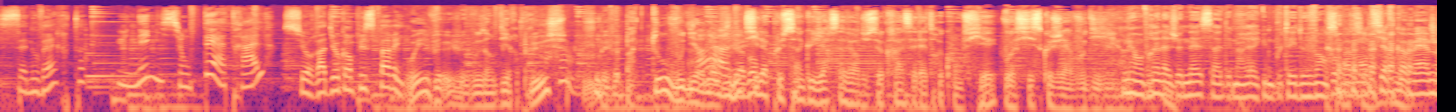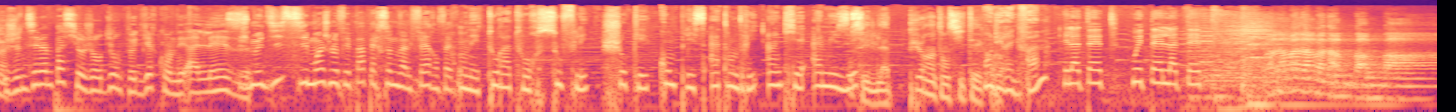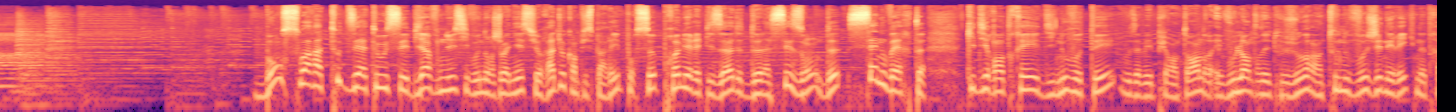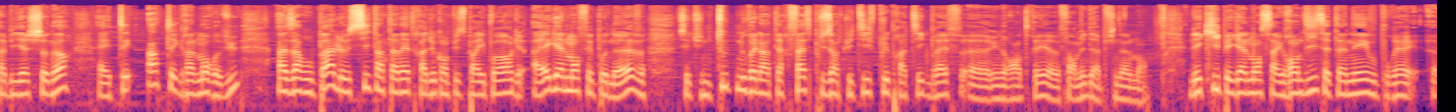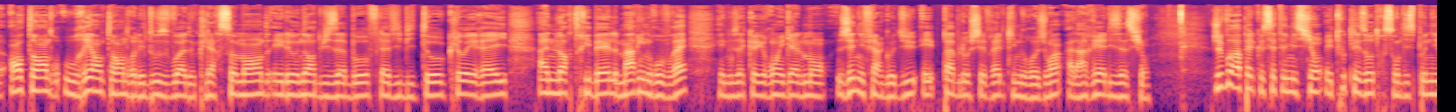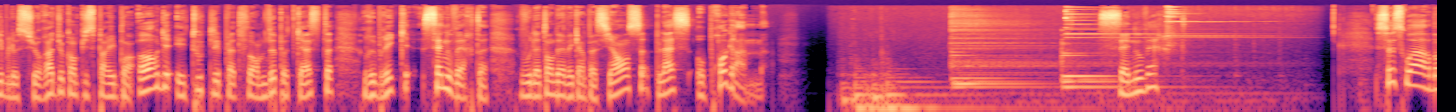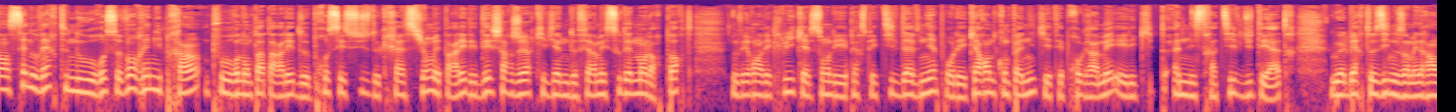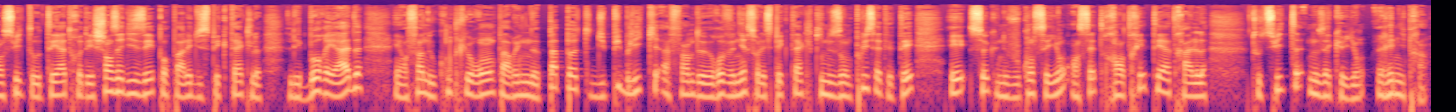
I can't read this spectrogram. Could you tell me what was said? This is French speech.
Scène ouverte Une émission théâtrale sur Radio Campus Paris. Oui, je, je vais vous en dire plus, mais je vais pas tout vous dire non plus. Si la plus singulière saveur du secret, c'est d'être confié, voici ce que j'ai à vous dire. Mais en vrai, la jeunesse a démarré avec une bouteille de vin, faut pas mentir quand même. Je ne sais même pas si aujourd'hui on peut dire qu'on est à l'aise. Je me dis, si moi je le fais pas, personne va le faire en fait. On est tour à tour soufflé, choqué, complice, attendri, inquiet, amusé. C'est de la pure intensité. On dirait une femme. Et la tête? Où est-elle la tête? Bonsoir à toutes et à tous et bienvenue si vous nous rejoignez sur Radio Campus Paris pour ce premier épisode de la saison de Scène ouverte. Qui dit rentrée dit nouveauté, vous avez pu entendre et vous l'entendez toujours, un tout nouveau générique, notre habillage sonore a été intégralement revu. Hasard ou pas, le site internet radiocampusparis.org a également fait peau neuve. C'est une toute nouvelle interface, plus intuitive, plus pratique, bref, euh, une rentrée euh, formidable finalement. L'équipe également s'agrandit cette année, vous pourrez euh, entendre ou réentendre les douze voix de Claire Sommande, Éléonore Duisabo, Flavie Bito, Chloé Rey, Anne-Laure Tribel, Marine Rouvray et nous accueillerons également Jennifer Godu et Pablo Chevrel qui nous rejoint à la réalisation. Je vous rappelle que cette émission et toutes les autres sont disponibles sur radiocampusparis.org et toutes les plateformes de podcast, rubrique scène ouverte. Vous l'attendez avec impatience, place au programme. Scène ouverte. Ce soir, dans Scène ouverte, nous recevons Rémi Prin pour non pas parler de processus de création, mais parler des déchargeurs qui viennent de fermer soudainement leurs portes. Nous verrons avec lui quelles sont les perspectives d'avenir pour les 40 compagnies qui étaient programmées et l'équipe administrative du théâtre. Louis Albertosi nous emmènera ensuite au théâtre des Champs-Élysées pour parler du spectacle Les Boréades. Et enfin, nous conclurons par une papote du public afin de revenir sur les spectacles qui nous ont plu cet été et ceux que nous vous conseillons en cette rentrée théâtrale. Tout de suite, nous accueillons Rémi Prin.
